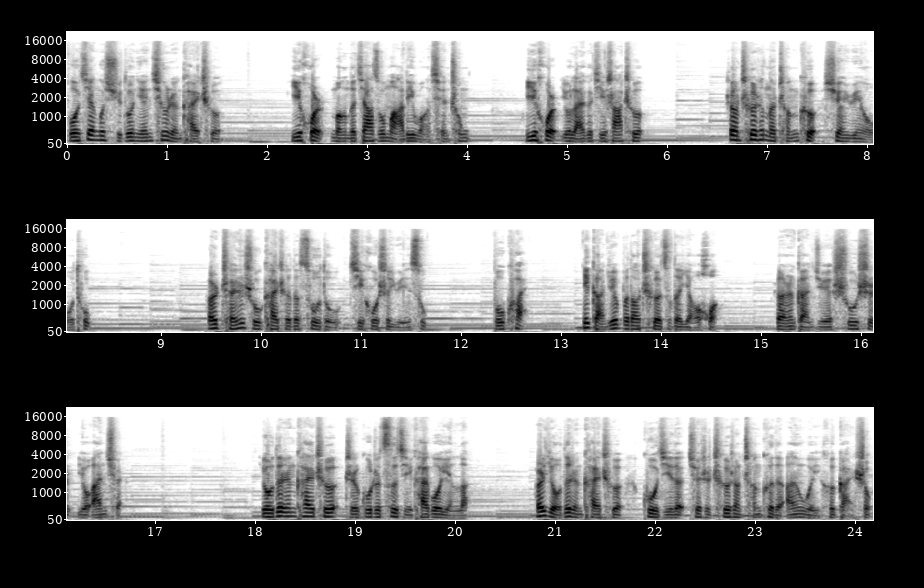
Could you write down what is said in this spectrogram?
我见过许多年轻人开车，一会儿猛地加足马力往前冲。一会儿又来个急刹车，让车上的乘客眩晕呕吐。而陈叔开车的速度几乎是匀速，不快，你感觉不到车子的摇晃，让人感觉舒适又安全。有的人开车只顾着自己开过瘾了，而有的人开车顾及的却是车上乘客的安危和感受。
